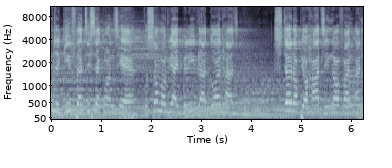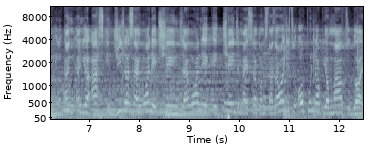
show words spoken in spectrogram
I'm give 30 seconds here. For some of you, I believe that God has stirred up your hearts enough and, and, and, and you're asking, Jesus, I want a change. I want a, a change in my circumstance. I want you to open up your mouth to God.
